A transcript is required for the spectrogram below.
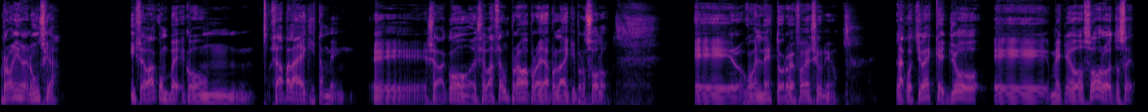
Ronnie renuncia. Y se va con, con se va para la X también. Eh, se va con, se va a hacer un programa por allá por la X, pero solo. Eh, con el Néstor, creo que fue que se unió. La cuestión es que yo eh, me quedo solo. Entonces,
